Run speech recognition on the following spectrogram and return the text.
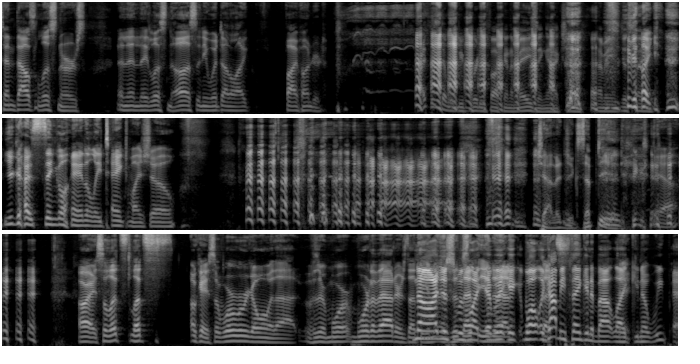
ten thousand listeners and then they listen to us and he went down to like five hundred. I think that would be pretty fucking amazing, actually. I mean, just He'd like, you guys single handedly tanked my show. Challenge accepted. yeah. All right, so let's let's. Okay, so where were we going with that? Was there more more to that, or is that No, end- I just was like, the end of it- it- well, it got me thinking about like you know we I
